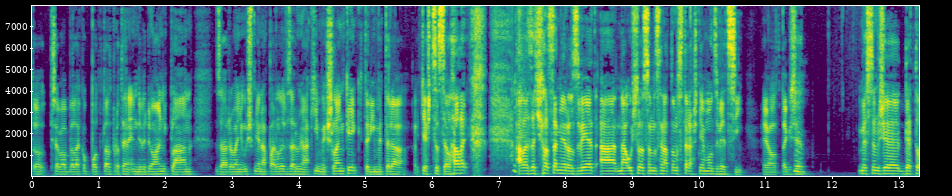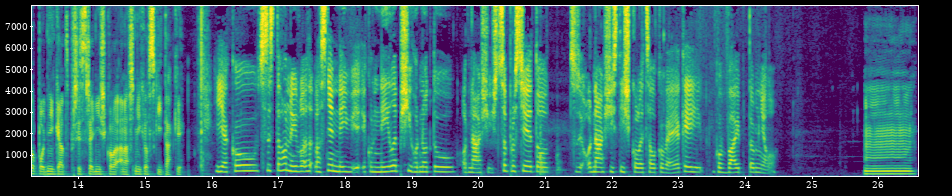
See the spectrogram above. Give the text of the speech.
To třeba byl jako podklad pro ten individuální plán. Zároveň už mě napadly vzadu nějaké myšlenky, které mi teda těžce selhaly, ale začal jsem je rozvíjet a naučil jsem se na tom strašně moc věcí. Jo, takže hmm myslím, že jde to podnikat při střední škole a na Smíchovský taky. Jakou si z toho nejvle, vlastně nej, jako nejlepší hodnotu odnášíš? Co prostě je to, co si odnášíš z té školy celkově? Jaký jako vibe to mělo? Mm,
